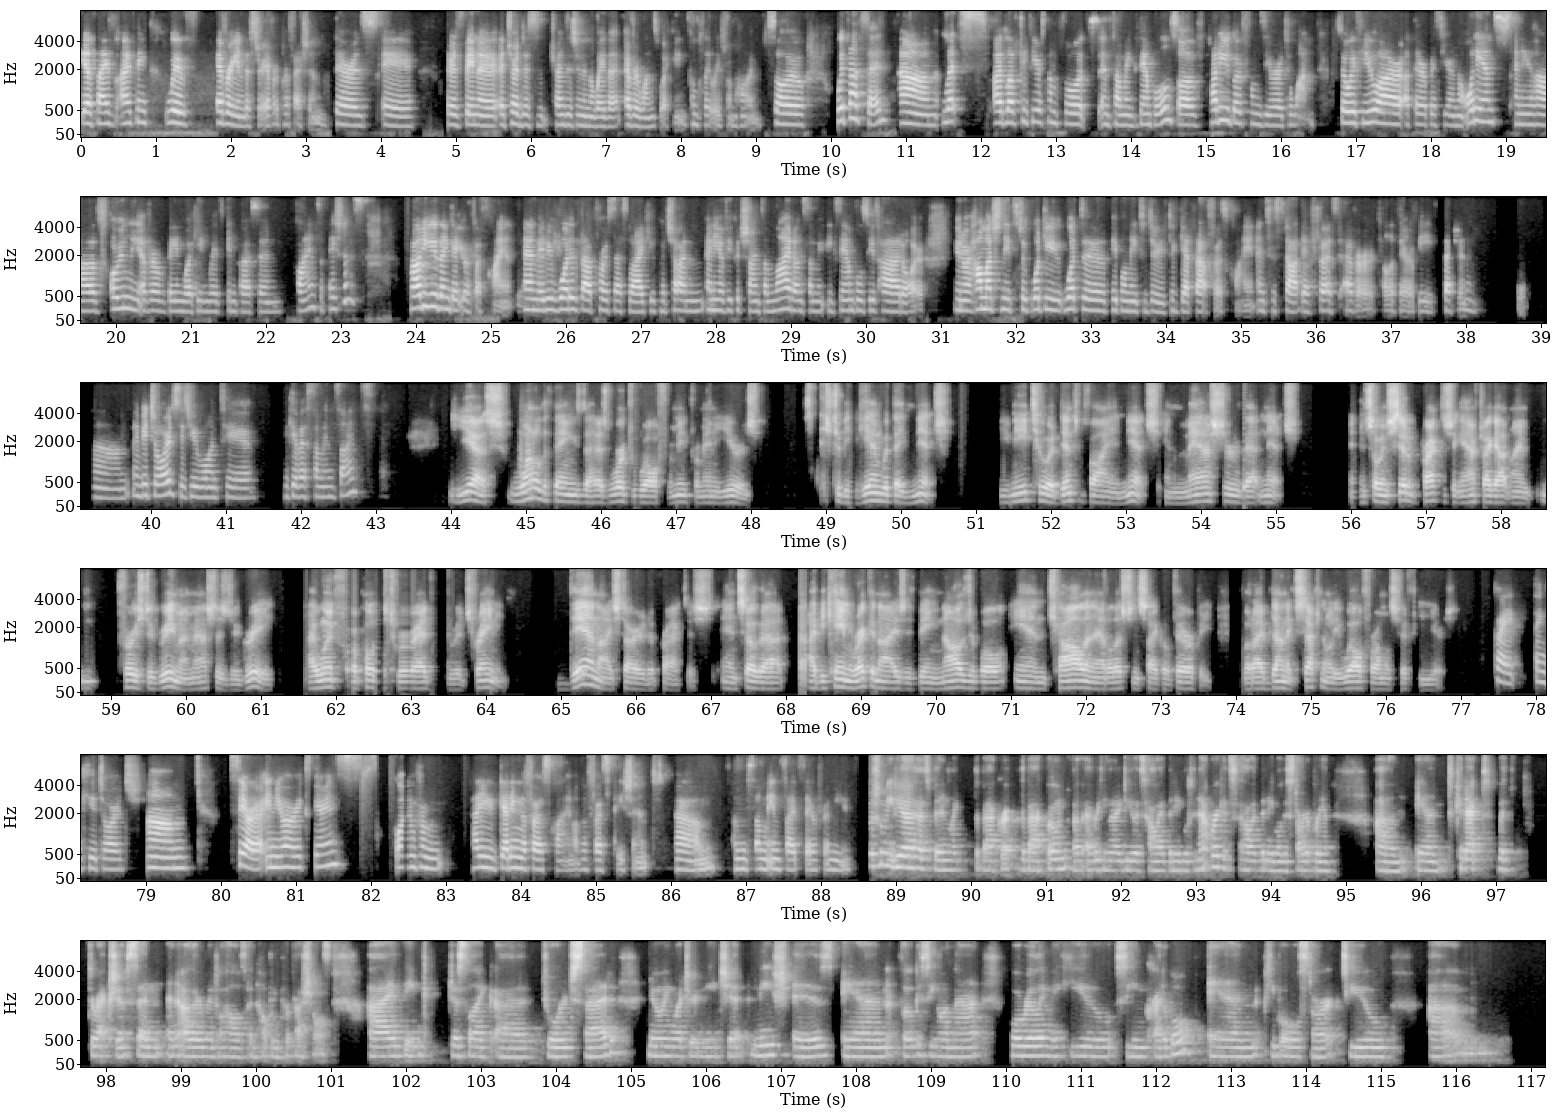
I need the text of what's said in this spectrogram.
Yes, I I think with every industry, every profession, there is a there's been a, a transition in the way that everyone's working completely from home. So with that said, um, let's I'd love to hear some thoughts and some examples of how do you go from zero to one. So if you are a therapist here in the audience and you have only ever been working with in-person clients or patients, how do you then get your first client? And maybe what is that process like? You could shine any of you could shine some light on some examples you've had or you know how much needs to what do you what do people need to do to get that first client and to start their first ever teletherapy session? Um, maybe george did you want to give us some insights yes one of the things that has worked well for me for many years is to begin with a niche you need to identify a niche and master that niche. And so instead of practicing after I got my first degree, my master's degree, I went for postgraduate training. Then I started to practice. And so that I became recognized as being knowledgeable in child and adolescent psychotherapy. But I've done exceptionally well for almost 50 years. Great. Thank you, George. Um, Sarah, in your experience, going from how do you getting the first client or the first patient, um, and some insights there from you. Social media has been like the back the backbone of everything that I do. It's how I've been able to network. It's how I've been able to start a brand um, and connect with direct shifts and, and other mental health and helping professionals. I think just like uh, George said, knowing what your niche niche is and focusing on that will really make you seem credible, and people will start to um,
